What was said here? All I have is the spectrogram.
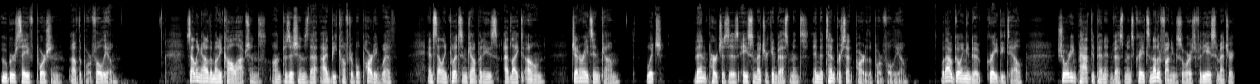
uber safe portion of the portfolio. Selling out of the money call options on positions that I'd be comfortable parting with and selling puts in companies I'd like to own generates income, which then purchases asymmetric investments in the 10% part of the portfolio. Without going into great detail, shorting path dependent investments creates another funding source for the asymmetric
